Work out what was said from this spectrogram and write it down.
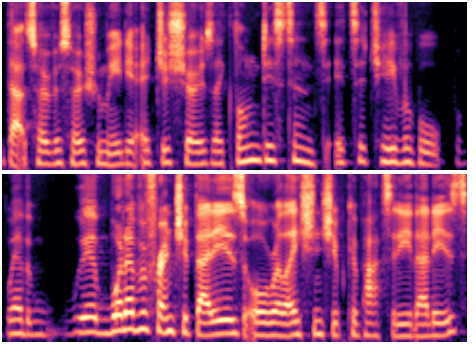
that's over social media it just shows like long distance it's achievable whether whatever friendship that is or relationship capacity that is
